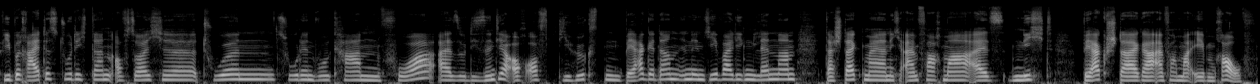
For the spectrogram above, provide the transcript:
Wie bereitest du dich dann auf solche Touren zu den Vulkanen vor? Also die sind ja auch oft die höchsten Berge dann in den jeweiligen Ländern. Da steigt man ja nicht einfach mal als Nicht-Bergsteiger einfach mal eben rauf.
